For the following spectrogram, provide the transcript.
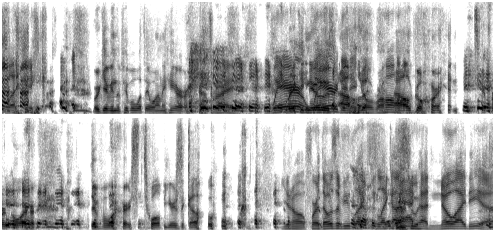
Like, We're giving the people what they want to hear. That's right. where Breaking news, where did Al- it go wrong? Al Gore and Tipper Gore divorced 12 years ago. You know, for those of you like like us who had no idea,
